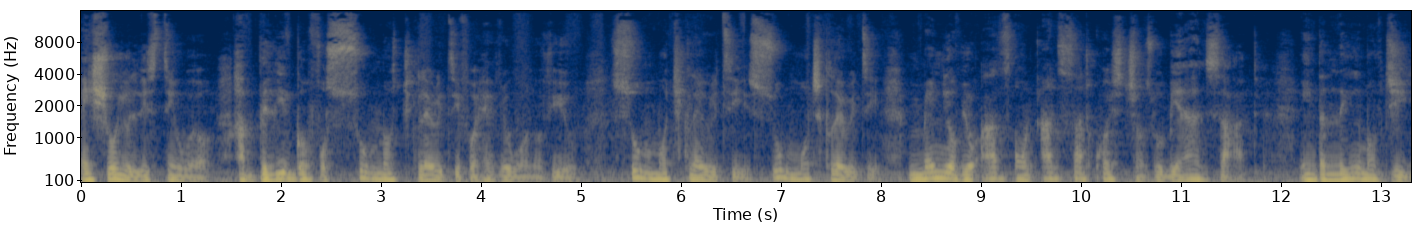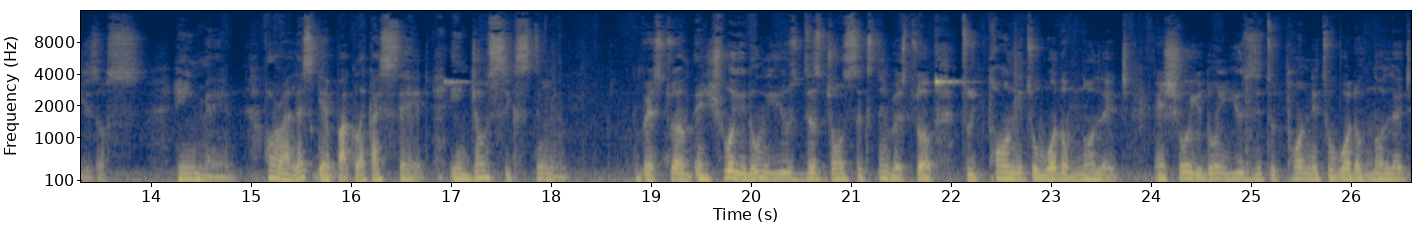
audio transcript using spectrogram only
Ensure you're listening well. I believe God for so much clarity for every one of you so much clarity, so much clarity. Many of your unanswered questions will be answered in the name of Jesus. Amen. All right, let's get back. Like I said, in John 16, verse 12, ensure you don't use this John 16, verse 12 to turn it to word of knowledge Ensure you don't use it to turn it to word of knowledge.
